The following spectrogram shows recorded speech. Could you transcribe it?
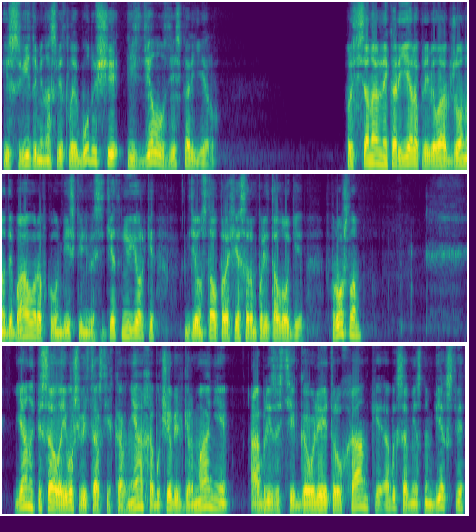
и с видами на светлое будущее и сделал здесь карьеру. Профессиональная карьера привела Джона де Бауэра в Колумбийский университет в Нью-Йорке, где он стал профессором политологии. В прошлом я написал о его швейцарских корнях, об учебе в Германии, о близости к Гаулейтеру Ханке, об их совместном бегстве,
